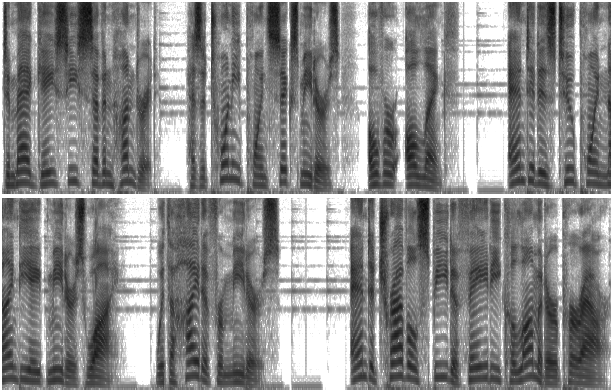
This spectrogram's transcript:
Demag AC700 has a 20.6 meters overall length, and it is 2.98 meters wide, with a height of 4 meters, and a travel speed of 80 km per hour.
